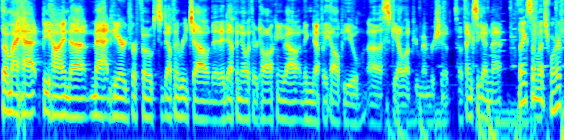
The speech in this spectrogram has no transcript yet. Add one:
throw my hat behind uh, Matt here for folks to definitely reach out. They, they, definitely know what they're talking about and they can definitely help you uh, scale up your membership. So thanks again, Matt. Thanks so much, Ward.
